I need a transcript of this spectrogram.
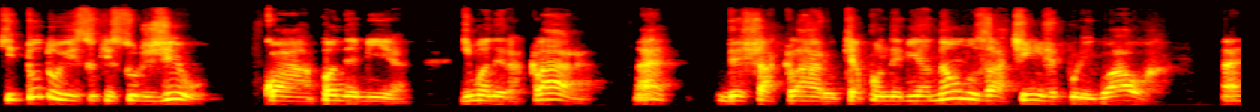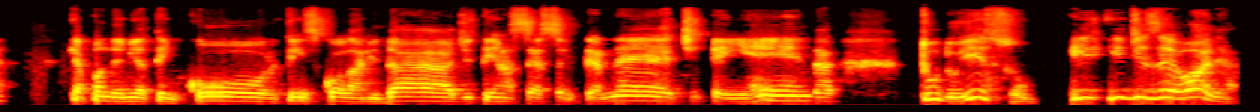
que tudo isso que surgiu com a pandemia de maneira clara, né, deixar claro que a pandemia não nos atinge por igual, né? que a pandemia tem cor, tem escolaridade, tem acesso à internet, tem renda, tudo isso, e, e dizer, olha,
